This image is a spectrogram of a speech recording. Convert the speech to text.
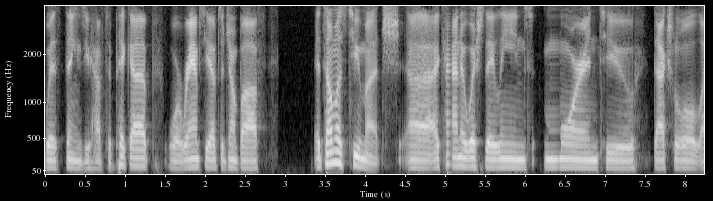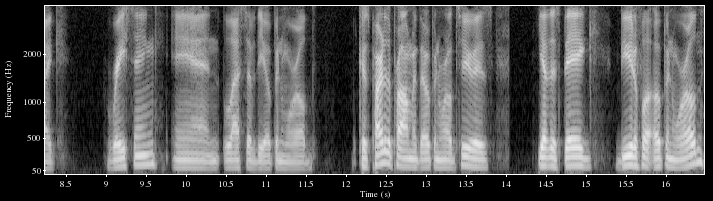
with things you have to pick up or ramps you have to jump off. It's almost too much. Uh, I kind of wish they leaned more into the actual like racing and less of the open world. Because part of the problem with the open world too is you have this big, beautiful open world,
